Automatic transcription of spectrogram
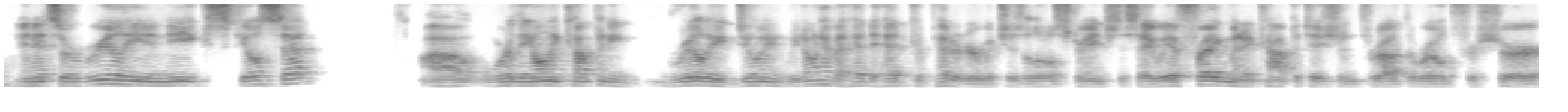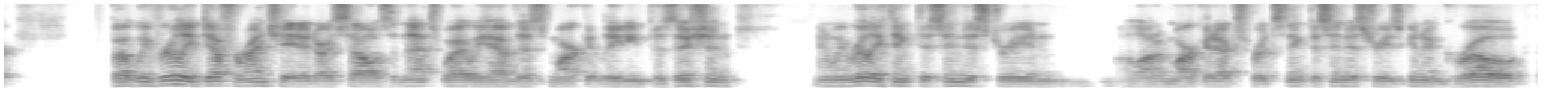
Mm-hmm. And it's a really unique skill set. Uh, we're the only company really doing, we don't have a head to head competitor, which is a little strange to say. We have fragmented competition throughout the world for sure, but we've really differentiated ourselves. And that's why we have this market leading position. And we really think this industry, and a lot of market experts think this industry is going to grow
